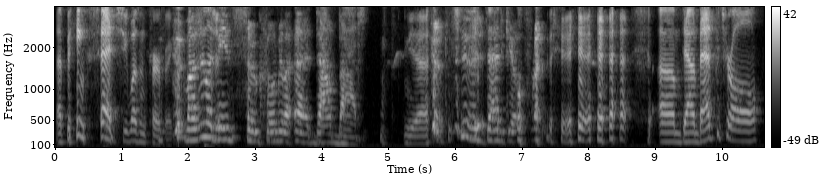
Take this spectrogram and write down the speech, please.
That being said, she wasn't perfect. Imagine like being so cool and be like, uh, down bad. Yeah. She's a dead girlfriend. um, down bad patrol.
